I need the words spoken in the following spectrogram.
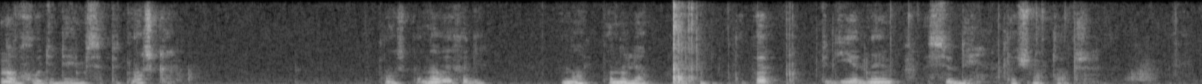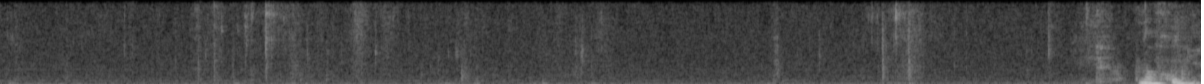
на вході дивимося п'ятнашка П'ятнашка на виході 0 по нулям. Тепер під'єднуємо сюди. Точно так же. На вході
